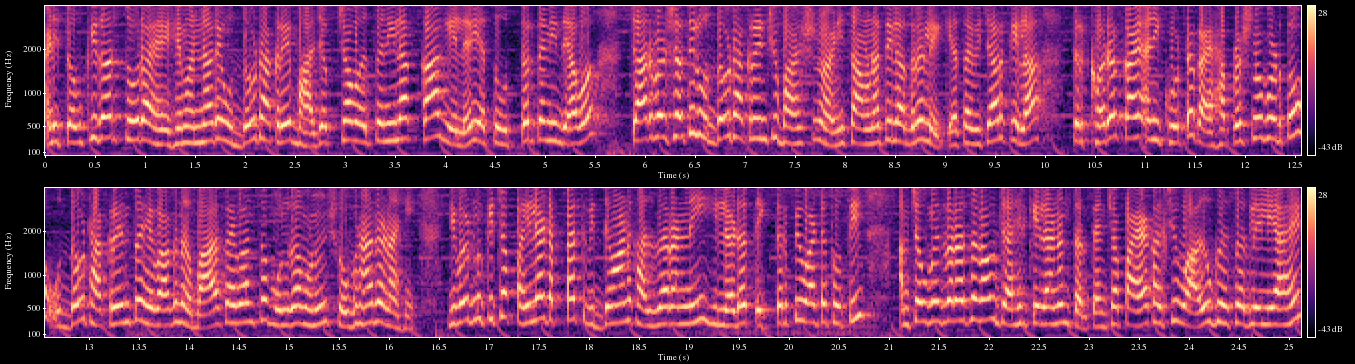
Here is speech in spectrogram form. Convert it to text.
आणि चौकीदार चोर आहे हे म्हणणारे उद्धव ठाकरे भाजपच्या वचनीला का गेले याचं उत्तर त्यांनी द्यावं. चार वर्षातील उद्धव ठाकरेंची भाषणं आणि सामनातील अग्रलेख याचा विचार केला तर खरं काय आणि खोटं काय हा प्रश्न पडतो. उद्धव ठाकरेंचं हे वागणं बाळासाहेबांचा मुलगा म्हणून शोभणारं नाही. निवडणुकीच्या पहिल्या टप्प्यात विद्यमान खासदारांनी ही लढत एकतर्फी वाटत होती. आमच्या उमेदवाराचं नाव जाहीर केल्यानंतर त्यांच्या पायाखालची वाळू घसरलेली आहे.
